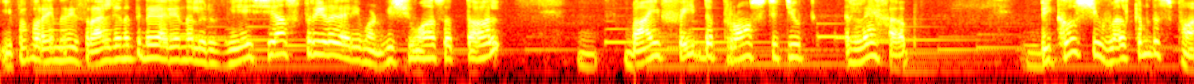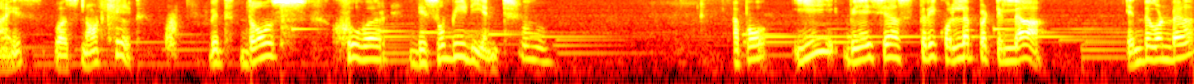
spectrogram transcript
ഇപ്പൊ പറയുന്നത് ഇസ്രായേൽ ജനത്തിന്റെ കാര്യം എന്നല്ല ഒരു വേശ്യാസ്ത്രീയുടെ കാര്യമാണ്. വിശ്വാസത്താൽ by faith the prostitute Rahab because she welcome the spies was not killed those who were disobedient ഉം. അപ്പോൾ ഈ വേശ്യാസ്ത്രീ കൊല്ലപ്പെട്ടില്ല എന്തുകൊണ്ട്?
